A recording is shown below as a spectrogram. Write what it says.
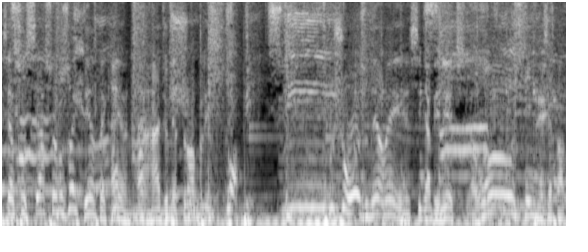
Isso é sucesso anos 80 aqui na Rádio Metrópolis. Top! Luxuoso mesmo, hein? Esse gabinete. Oh, sim, você. Mas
